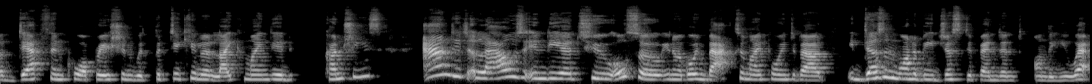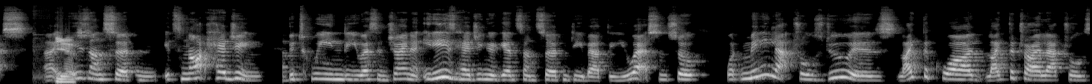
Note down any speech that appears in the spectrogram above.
of depth and cooperation with particular like-minded countries and it allows india to also you know going back to my point about it doesn't want to be just dependent on the us uh, yes. it is uncertain it's not hedging between the us and china it is hedging against uncertainty about the us and so what minilaterals do is like the quad like the trilaterals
